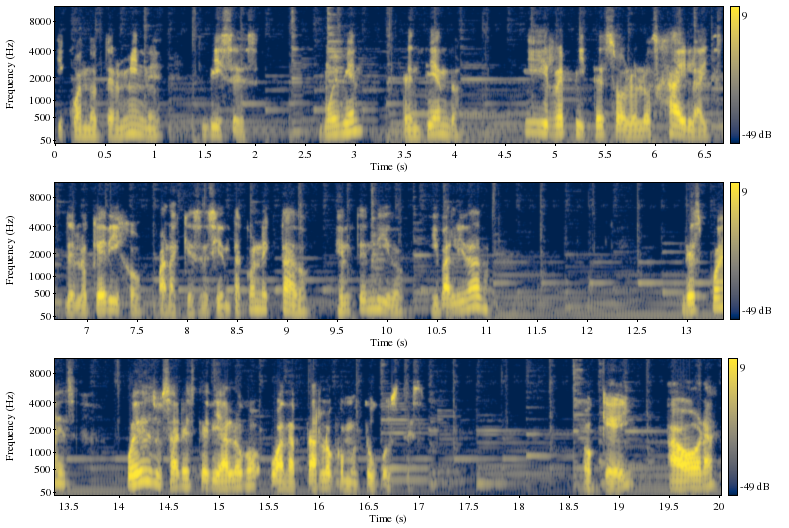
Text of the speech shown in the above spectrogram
y cuando termine, dices, muy bien, te entiendo. Y repite solo los highlights de lo que dijo para que se sienta conectado, entendido y validado. Después, Puedes usar este diálogo o adaptarlo como tú gustes. Ok, ahora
